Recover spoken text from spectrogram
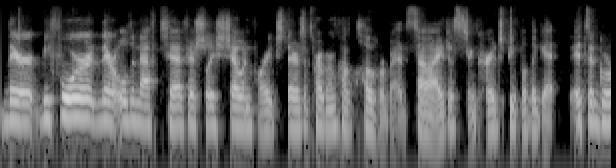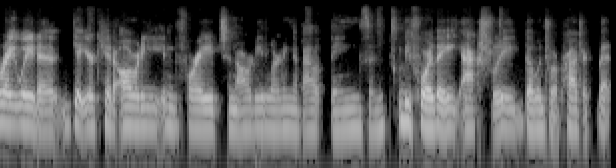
they're before they're old enough to officially show in 4-H, there's a program called Clover Bud. So I just encourage people to get it's a great way to get your kid already in 4-H and already learning about things and before they actually go into a project. But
